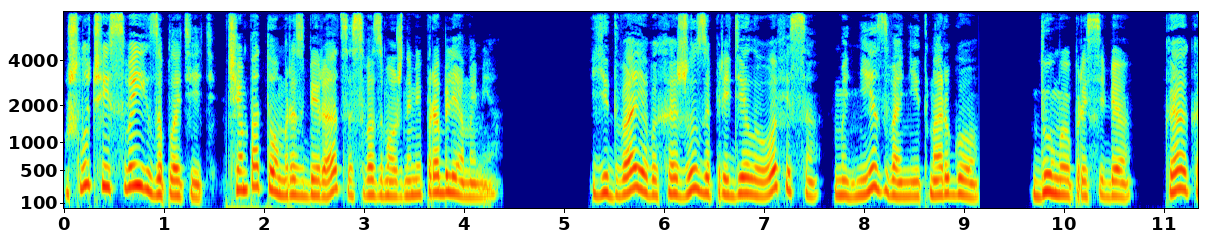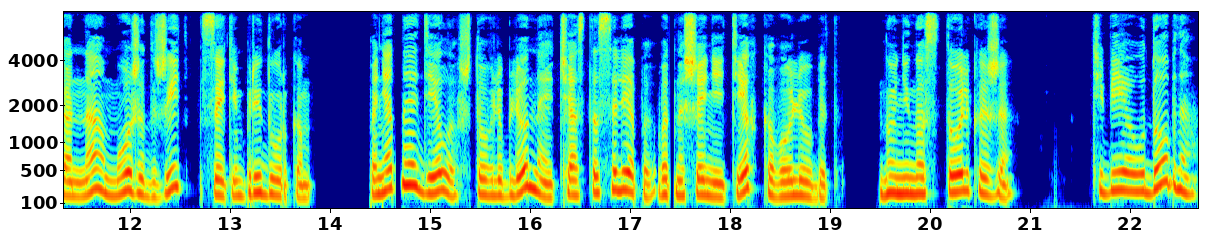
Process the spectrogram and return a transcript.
Уж лучше из своих заплатить, чем потом разбираться с возможными проблемами. Едва я выхожу за пределы офиса, мне звонит Марго. Думаю про себя, как она может жить с этим придурком. Понятное дело, что влюбленные часто слепы в отношении тех, кого любят. Но не настолько же. «Тебе удобно?»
